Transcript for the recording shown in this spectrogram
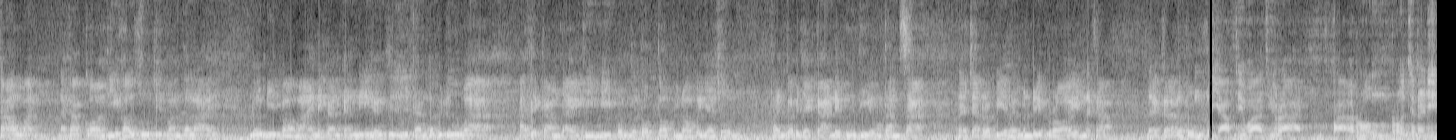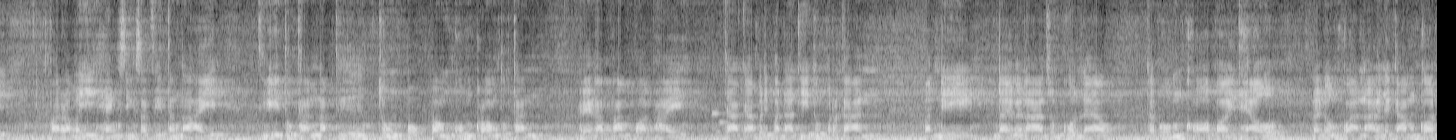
9 วันนะครับ ก่อนที่เข้าสู่ 7 วันอันตราย โดยมีเป้าหมายในการครั้งนี้ก็คือ ท่านต้องไปดูว่าอาชญากรรมใดที่มีผลกระทบต่อพี่น้องประชาชน ท่านก็ไปจัดการในพื้นที่ของท่านซะและจัดระเบียบให้มันเรียบร้อยนะครับ และก็กระผมสยามเทวาธิราช พระร่วงโรจนฤทธิ์พระรมีแห่งสิ่งศักดิ์สิทธิ์ทั้งหลาย ที่ทุกท่านนับถือจงปกป้องคุ้มครองทุกท่านให้ได้รับความปลอดภัยจากการปฏิบัติหน้าที่ทุกประการวันนี้ได้เวลาสมควรแล้ว แต่ผมขอปล่อยแถวระดมกวาดล้างอาชญากรรมก่อน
